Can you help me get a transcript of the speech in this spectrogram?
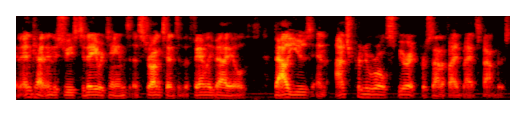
and Encon Industries today retains a strong sense of the family values, values and entrepreneurial spirit personified by its founders.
